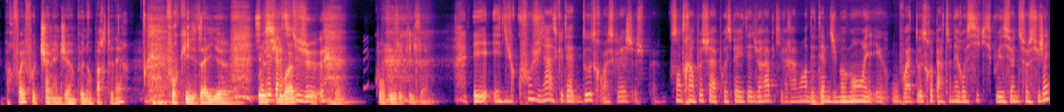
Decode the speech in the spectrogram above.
Et parfois, il faut challenger un peu nos partenaires pour qu'ils aillent aussi loin qu'on voudrait qu'ils aillent. Et, du coup, Julien, est-ce que tu as d'autres, parce que là, je, je me concentrer un peu sur la prospérité durable, qui est vraiment un des mhm. thèmes du moment, et, on voit d'autres partenaires aussi qui se positionnent sur le sujet.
